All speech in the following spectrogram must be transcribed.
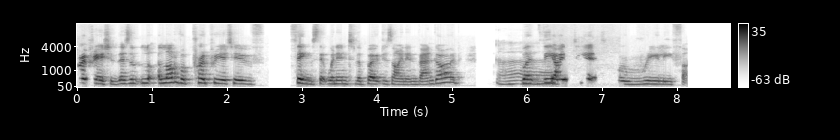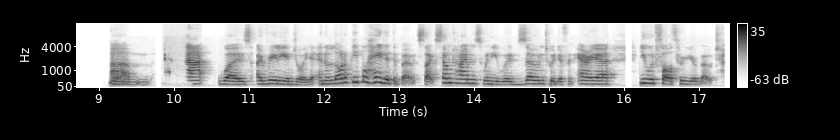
appropriation. There's a, a lot of appropriative things that went into the boat design in vanguard but the Ah, ideas were really fun. Yeah. um that was i really enjoyed it and a lot of people hated the boats like sometimes when you would zone to a different area you would fall through your boat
